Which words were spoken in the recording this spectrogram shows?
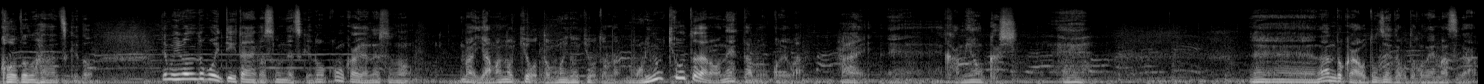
行動の話ですけどでもいろんなとこ行ってきたりなんかするんですけど今回はねその、まあ、山の京都森の京都な森の京都だろうね多分これは。はい、えー、亀岡市、ね。えー、何度か訪れたことございますが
